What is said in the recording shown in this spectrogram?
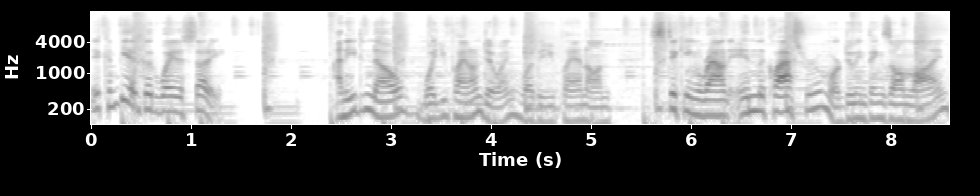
It can be a good way to study. I need to know what you plan on doing, whether you plan on sticking around in the classroom or doing things online.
